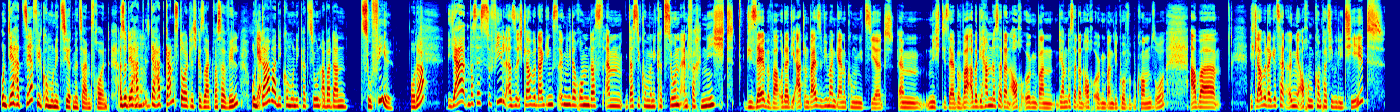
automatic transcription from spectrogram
Und der hat sehr viel kommuniziert mit seinem Freund. Also der, mhm. hat, der hat ganz deutlich gesagt, was er will. Und ja. da war die Kommunikation aber dann zu viel, oder? Ja, was heißt zu viel? Also ich glaube, da ging es irgendwie darum, dass, ähm, dass die Kommunikation einfach nicht dieselbe war oder die Art und Weise, wie man gerne kommuniziert, ähm, nicht dieselbe war. Aber die haben das ja dann auch irgendwann, die haben das ja dann auch irgendwann die Kurve bekommen, so. Aber ich glaube, da geht es halt irgendwie auch um Kompatibilität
